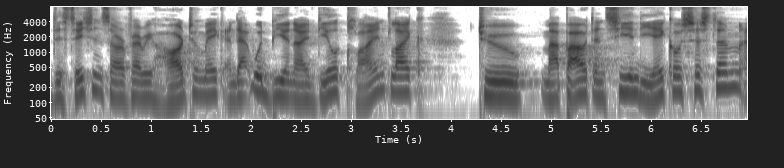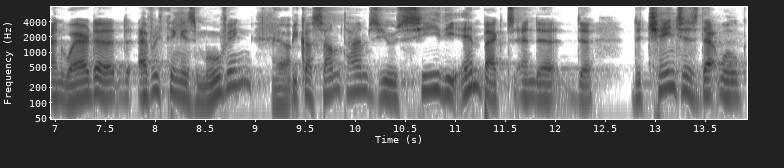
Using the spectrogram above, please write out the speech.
decisions are very hard to make, and that would be an ideal client like to map out and see in the ecosystem and where the, the- everything is moving Yeah. because sometimes you see the impacts and the, the the changes that will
